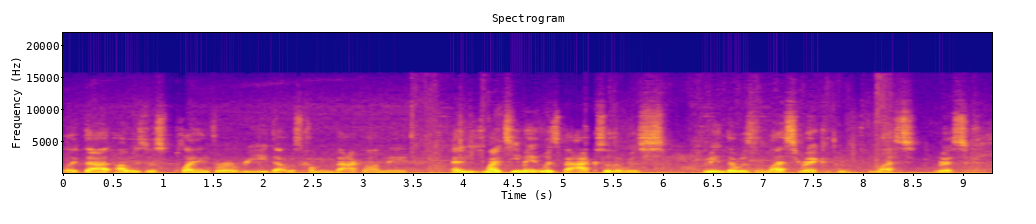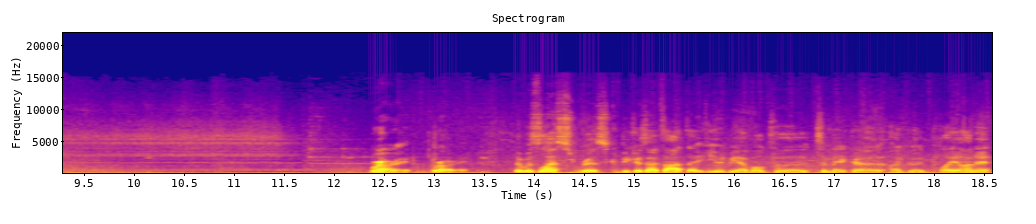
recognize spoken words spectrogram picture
like that, I was just playing for a read that was coming back on me. And my teammate was back, so there was, I mean, there was less risk, less risk. We're alright, we're alright. There was less risk because I thought that he would be able to, to make a, a good play on it.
